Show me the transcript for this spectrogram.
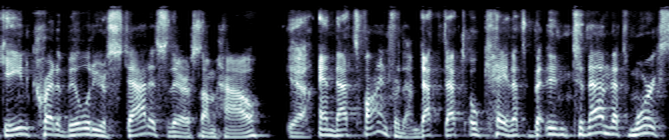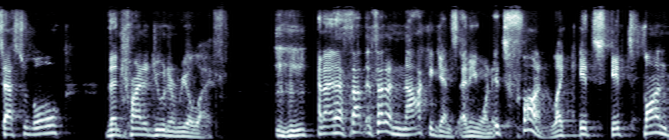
gain credibility or status there somehow yeah. and that's fine for them. That's that's okay. That's to them that's more accessible than trying to do it in real life. hmm And that's not it's not a knock against anyone. It's fun. Like it's it's fun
